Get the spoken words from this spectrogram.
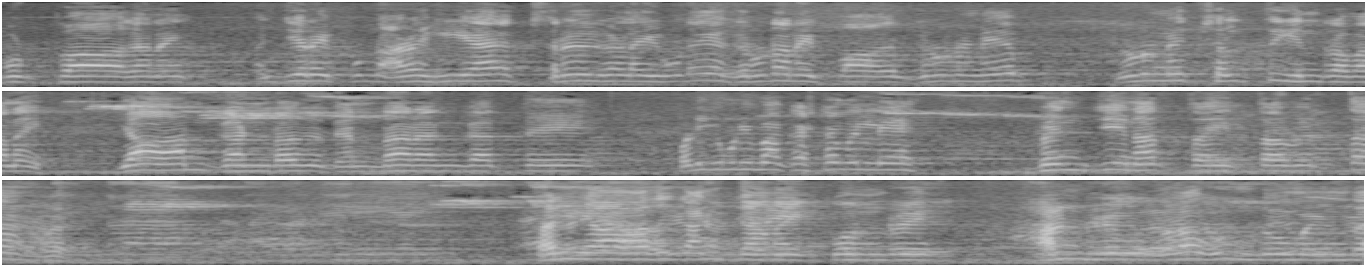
புட்பாகனை அஞ்சிரை புண் அழகிய சிறுகளை உடைய கருடனை பா கருடனே கருடனை செலுத்துகின்றவனை யான் கண்டது தென்னரங்கத்தே. படிக்க முடியுமா? கஷ்டமில்லையே வெஞ்சினத்தை தவிர்த்த அறியாது கஞ்சனை கொன்று அன்று உலகுண்டுமிழ்ந்த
